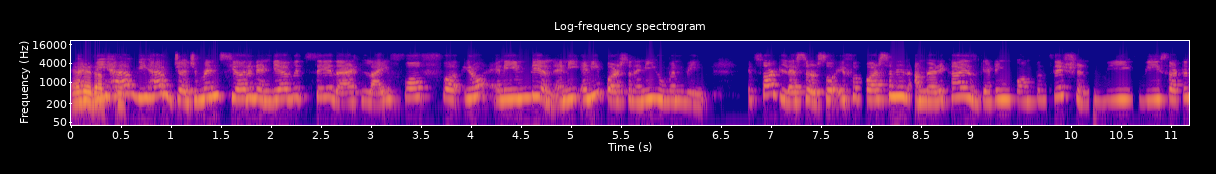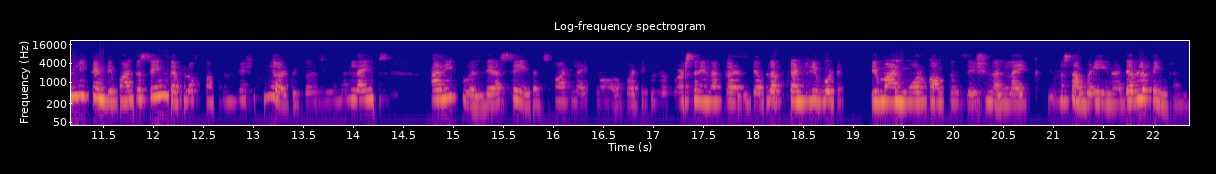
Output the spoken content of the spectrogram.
and we have we have judgments here in india which say that life of uh, you know any indian any any person any human being it's not lesser so if a person in america is getting compensation we we certainly can demand the same level of compensation here because human lives are equal. They are same. It's not like you know, a particular person in a developed country would demand more compensation, unlike you know somebody in a developing country.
